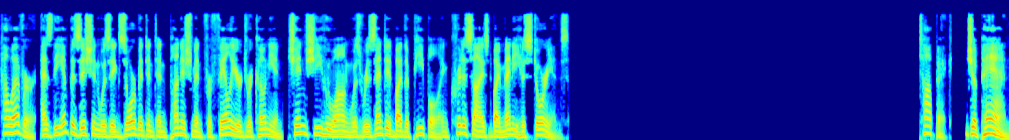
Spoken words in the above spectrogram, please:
However, as the imposition was exorbitant and punishment for failure draconian, Qin Shi Huang was resented by the people and criticized by many historians. Japan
